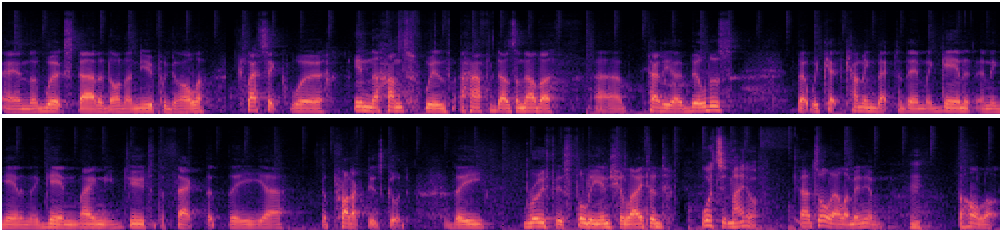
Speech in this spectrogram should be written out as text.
and the work started on a new pergola. Classic were in the hunt with a half a dozen other uh, patio builders, but we kept coming back to them again and again and again, mainly due to the fact that the, uh, the product is good. The roof is fully insulated. What's it made of? Uh, it's all aluminium, hmm. the whole lot.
